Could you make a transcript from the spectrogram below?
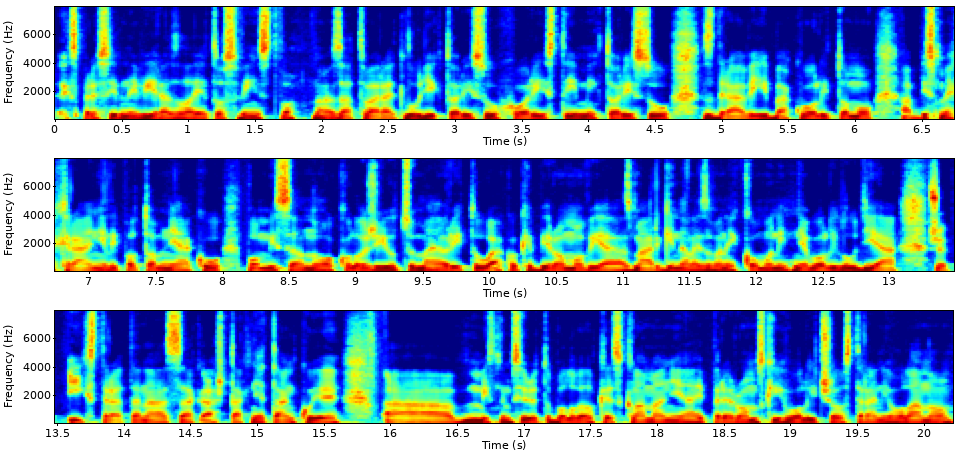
expresívny výraz, ale je to svinstvo. Zatvárať ľudí, ktorí sú chorí s tými, ktorí sú zdraví iba kvôli tomu, aby sme chránili potom nejakú pomyselnú okoložijúcu majoritu, ako keby Romovia z marginalizovaných komunít neboli ľudia, že ich strata nás až tak netankuje. A myslím si, že to bolo veľké sklamanie aj pre rómskych voličov strany Olano.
